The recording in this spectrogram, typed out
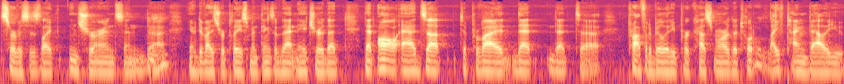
services like insurance and uh, mm-hmm. uh, you know device replacement, things of that nature. That that all adds up to provide that that uh, profitability per customer or the total lifetime value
